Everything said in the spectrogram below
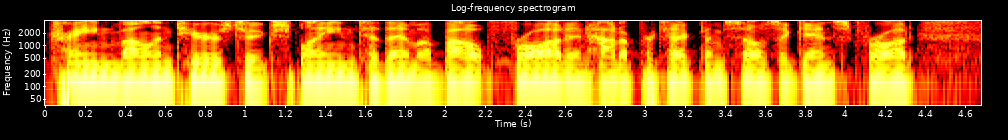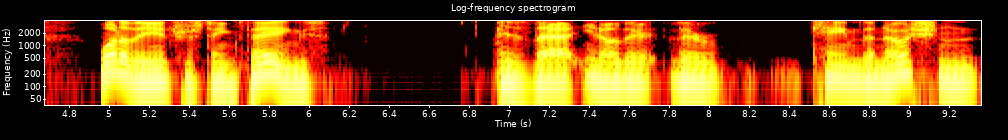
trained volunteers to explain to them about fraud and how to protect themselves against fraud. One of the interesting things is that, you know, there, there came the notion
